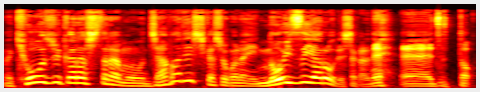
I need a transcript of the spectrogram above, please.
まあ、教授からしたらもう邪魔でしかしょうがないノイズ野郎でしたからね、えー、ずっと。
